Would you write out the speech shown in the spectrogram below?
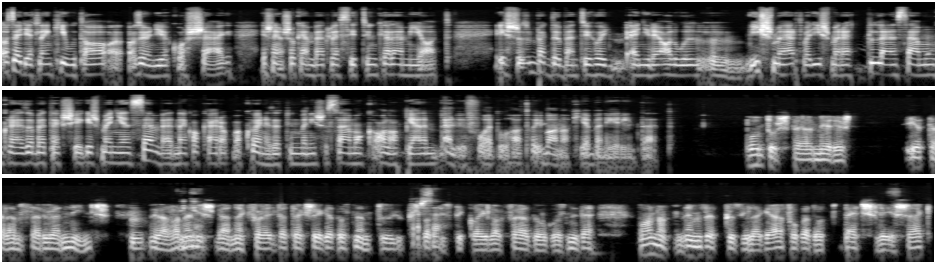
az egyetlen kiút az öngyilkosság, és nagyon sok embert veszítünk el emiatt. És ez megdöbbentő, hogy ennyire alul ismert, vagy ismeretlen számunkra ez a betegség, és mennyien szenvednek, akár a környezetünkben is a számok alapján előfordulhat, hogy van, aki ebben érintett. Pontos felmérést értelemszerűen nincs, hm. mivel ha nem Igen. ismernek fel egy betegséget, azt nem tudjuk Persze. statisztikailag feldolgozni, de vannak nemzetközileg elfogadott becslések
